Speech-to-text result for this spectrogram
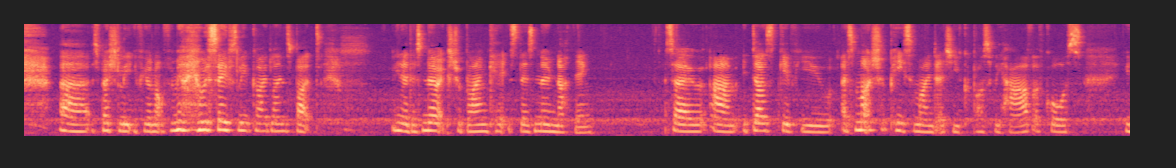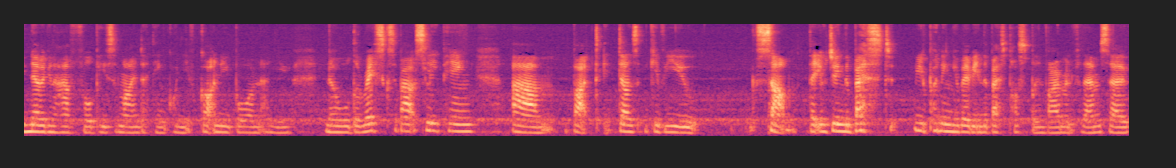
uh, especially if you're not familiar with safe sleep guidelines, but you know, there's no extra blankets, there's no nothing. So um, it does give you as much peace of mind as you could possibly have. Of course, you're never going to have full peace of mind, I think, when you've got a newborn and you know all the risks about sleeping, um, but it does give you some that you're doing the best, you're putting your baby in the best possible environment for them. So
